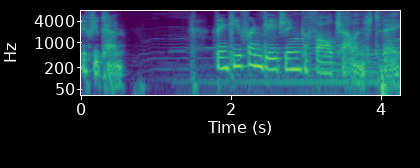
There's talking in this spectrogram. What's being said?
if you can. Thank you for engaging the Fall Challenge today.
